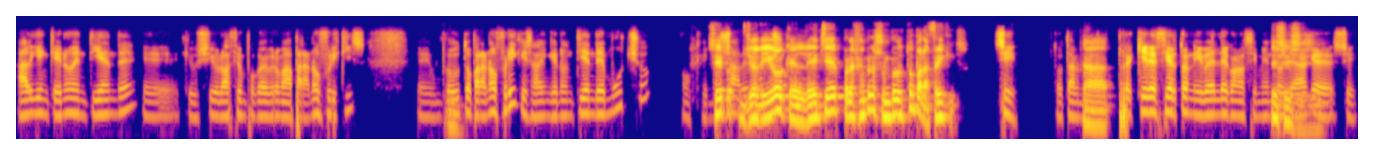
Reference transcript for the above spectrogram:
alguien que no entiende, eh, que Ushio lo hace un poco de broma para no frikis, eh, un Mm. producto para no frikis, alguien que no entiende mucho o que no Sí, sabe yo mucho. digo que el Ledger, por ejemplo, es un producto para frikis. Sí, O totalmente. sea, Requiere cierto nivel de conocimiento sí, sí, ya sí, sí. que sí.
